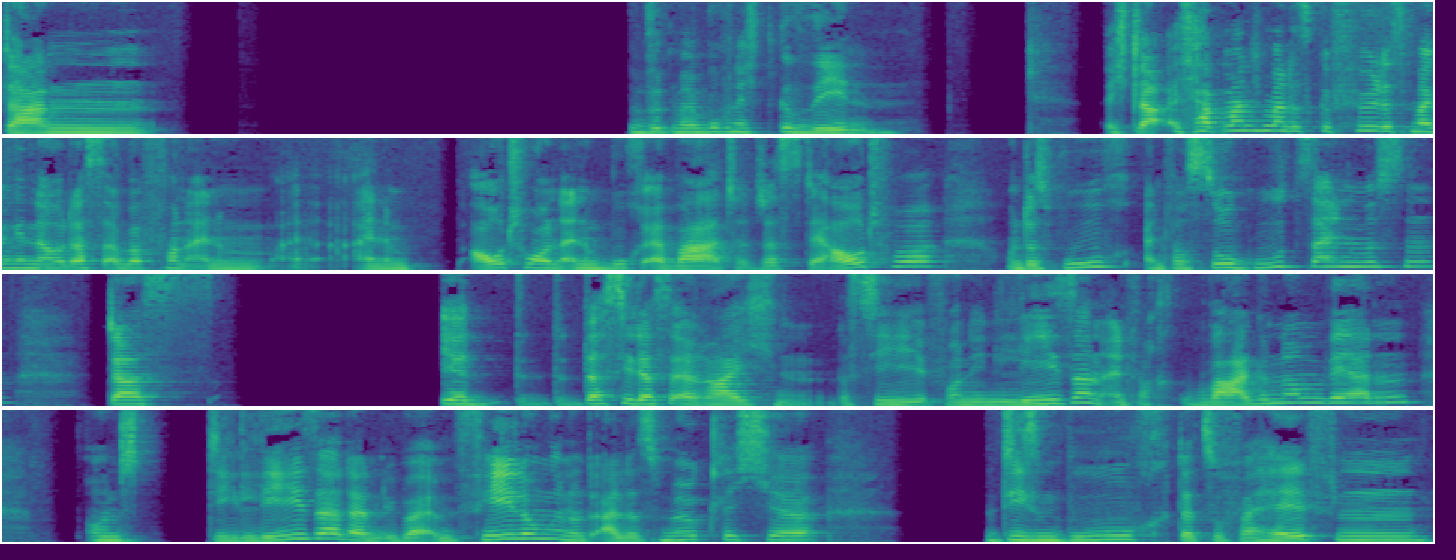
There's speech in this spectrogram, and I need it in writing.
dann wird mein Buch nicht gesehen. Ich, ich habe manchmal das Gefühl, dass man genau das aber von einem, einem Autor und einem Buch erwartet, dass der Autor und das Buch einfach so gut sein müssen, dass, ja, dass sie das erreichen, dass sie von den Lesern einfach wahrgenommen werden und die Leser dann über Empfehlungen und alles Mögliche diesem Buch dazu verhelfen,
